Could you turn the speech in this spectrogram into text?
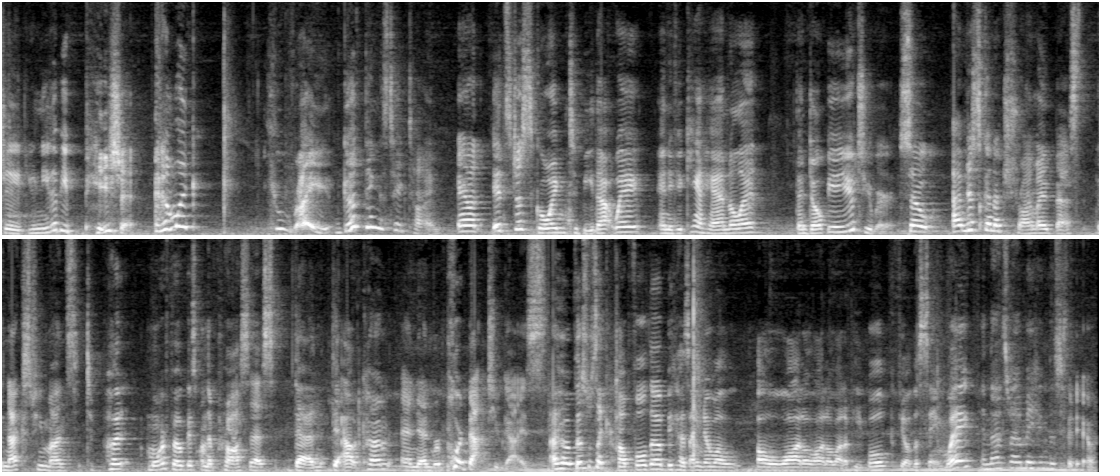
Jade, you need to be patient. And I'm like, you're right. Good things take time. And it's just going to be that way. And if you can't handle it, then don't be a YouTuber. So I'm just gonna try my best the next few months to put more focus on the process than the outcome and then report back to you guys. I hope this was like helpful though because I know a, a lot, a lot, a lot of people feel the same way and that's why I'm making this video.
